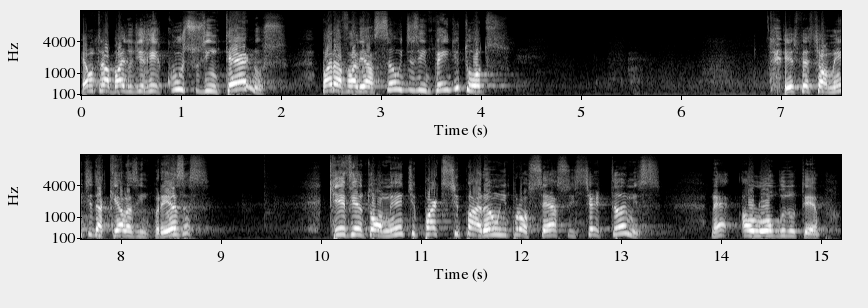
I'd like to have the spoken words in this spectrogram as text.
É um trabalho de recursos internos para avaliação e desempenho de todos especialmente daquelas empresas que eventualmente participarão em processos, em certames, né, ao longo do tempo.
